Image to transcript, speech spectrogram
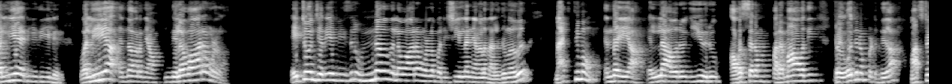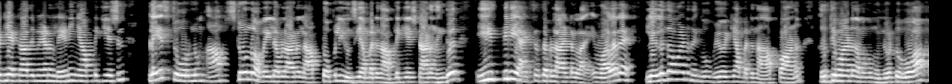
വലിയ രീതിയിൽ വലിയ എന്താ പറഞ്ഞ നിലവാരമുള്ള ഏറ്റവും ചെറിയ ഫീസിൽ ഉന്നത നിലവാരമുള്ള പരിശീലനം ഞങ്ങൾ നൽകുന്നത് മാക്സിമം എന്താ ചെയ്യുക എല്ലാവരും ഈ ഒരു അവസരം പരമാവധി പ്രയോജനപ്പെടുത്തുക. മാസ്റ്റർ കി അക്കാദമിയുടെ ലേണിംഗ് ആപ്ലിക്കേഷൻ പ്ലേ സ്റ്റോറിലും ആപ്പ് സ്റ്റോറിലും അവൈലബിൾ ആണ്. ലാപ്ടോപ്പിൽ യൂസ് ചെയ്യാൻ പറ്റുന്ന ആപ്ലിക്കേഷൻ ആണ്. നിങ്ങൾക്ക് ഈസിലി ആക്സസബിൾ ആയിട്ടുള്ള വളരെ ലളിതമായിട്ട് നിങ്ങൾക്ക് ഉപയോഗിക്കാൻ പറ്റുന്ന ആപ്പാണ് കൃത്യമായിട്ട് നമുക്ക് മുന്നോട്ട് പോവാം.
